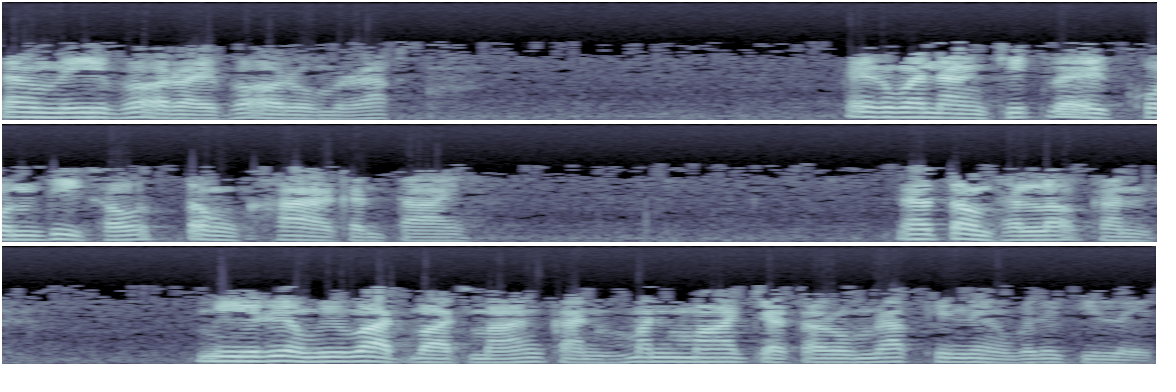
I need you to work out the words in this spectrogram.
ตั้งนี้เพราะอะไรเพราะอารมณ์รัก ให้ก็มานั่งคิดว่าคนที่เขาต้องฆ่ากันตาย แล้วต้องทะเลาะกัน มีเรื่องวิวาทบาดหมางกัน มันมาจากอารมณ์รักที่เนื่องไปด้วยกิเลส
